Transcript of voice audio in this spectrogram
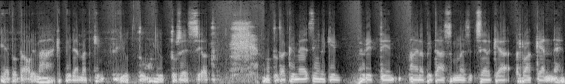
ja tota, oli vähän ehkä pidemmätkin juttu, juttusessiot. Mutta tota, kyllä me siinäkin pyrittiin aina pitää semmoinen selkeä rakenne,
